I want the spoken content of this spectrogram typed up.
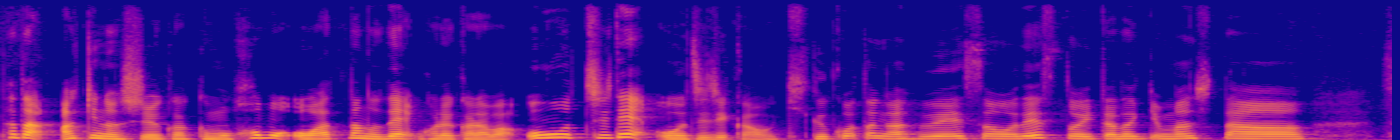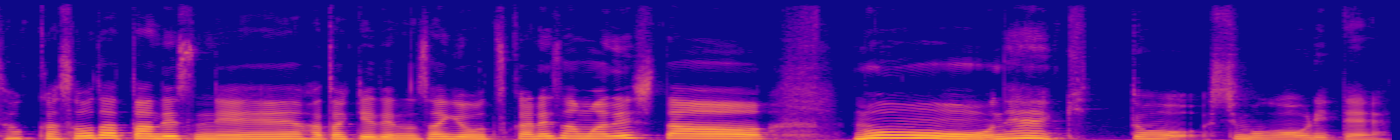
ただ秋の収穫もほぼ終わったのでこれからはお家でおうち時間を聞くことが増えそうです。といただきました。そっかそうだったんですね。畑での作業お疲れ様でした。もうねきっと霜が降りて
